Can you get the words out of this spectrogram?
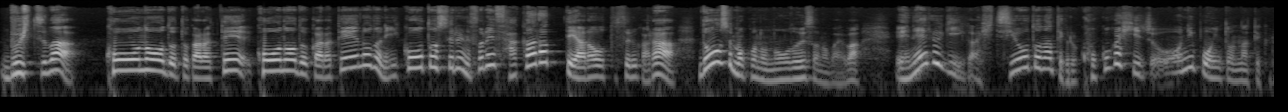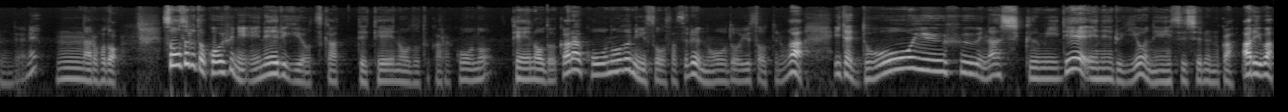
物質は高濃度とから低高濃度から低濃度に行こうとしてるのにそれに逆らってやろうとするからどうしてもこの濃度輸送の場合はエネルギーが必要となってくるここが非常にポイントになってくるんだよね。うんなるほどそうするとこういうふうにエネルギーを使って低濃度から高濃低濃度から高濃度に輸送させる濃度輸送っていうのが一体どういうふうな仕組みでエネルギーを捻出してるのかあるいは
